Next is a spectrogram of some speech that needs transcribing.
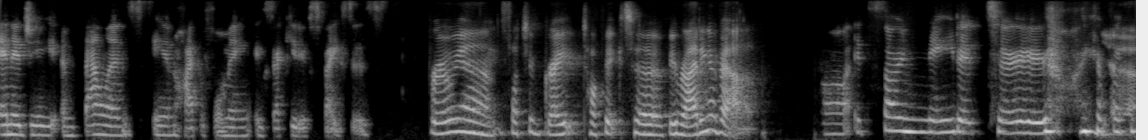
energy and balance in high performing executive spaces. Brilliant. Such a great topic to be writing about. Oh, it's so needed too. yeah.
